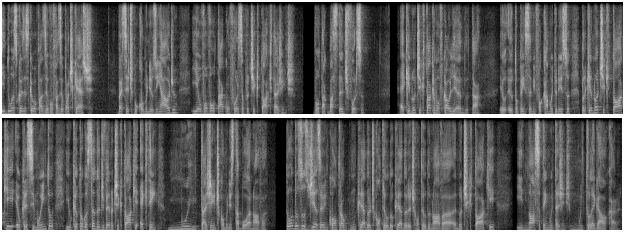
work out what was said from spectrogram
E duas coisas que eu vou fazer. Eu vou fazer o podcast. Vai ser tipo como news em áudio. E eu vou voltar com força pro TikTok, tá, gente? Voltar com bastante força. É que no TikTok eu vou ficar olhando, tá? Eu, eu tô pensando em focar muito nisso, porque no TikTok eu cresci muito e o que eu tô gostando de ver no TikTok é que tem muita gente comunista boa nova. Todos os dias eu encontro algum criador de conteúdo ou criadora de conteúdo nova no TikTok e, nossa, tem muita gente muito legal, cara.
